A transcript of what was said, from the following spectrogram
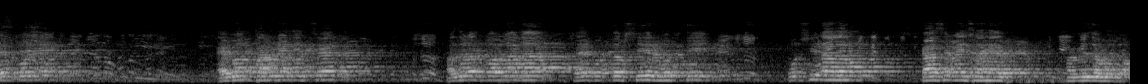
এরপরে এবং পাগড়ি নিচ্ছেন হজরত মৌলানা সাহেব তফসির মুফতি খুরশিদ আলম কাসেমি সাহেব হাফিজাহুল্লাহ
